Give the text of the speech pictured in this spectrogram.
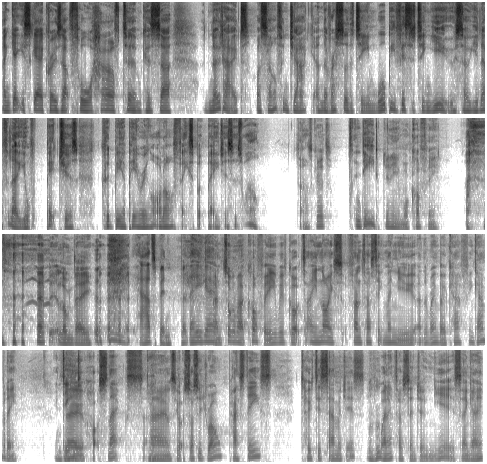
and get your scarecrows up for half term because uh, no doubt myself and Jack and the rest of the team will be visiting you. So you never know, your pictures could be appearing on our Facebook pages as well. Sounds good. Indeed. Do you need more coffee? a bit of a long day. it has been, but there you go. And talking about coffee, we've got a nice, fantastic menu at the Rainbow Cafe in Camberley. Indeed. So hot snacks. Yeah. Um, so you've got sausage roll, pasties, toasted sandwiches. Mm-hmm. Well, I haven't toasted in years. Okay.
